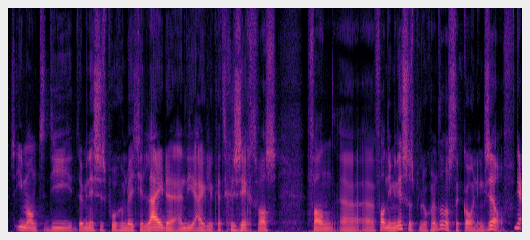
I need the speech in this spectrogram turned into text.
Dus iemand die de ministersploeg een beetje leidde en die eigenlijk het gezicht was van, van die ministersploeg. En dat was de koning zelf. Ja.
